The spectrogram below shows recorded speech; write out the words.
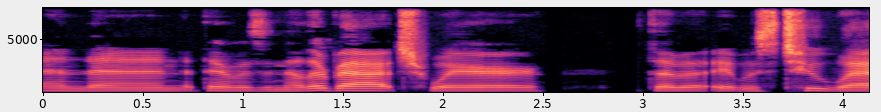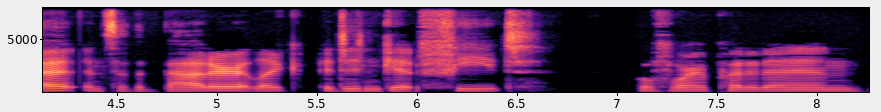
and then there was another batch where the it was too wet and so the batter like it didn't get feet before I put it in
